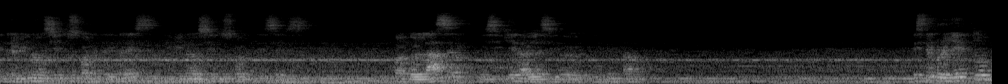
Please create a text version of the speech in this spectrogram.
entre 1943 y 1946, cuando el láser ni siquiera había sido inventado. Este proyecto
